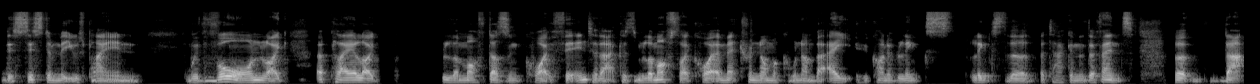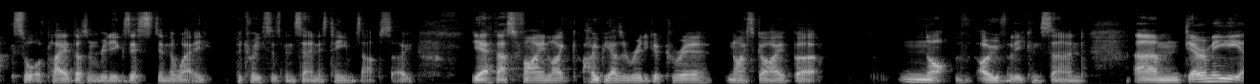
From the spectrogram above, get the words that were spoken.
this system that he was playing with Vaughan, like a player like Lamothe doesn't quite fit into that because Lamothe's like quite a metronomical number eight who kind of links links the attack and the defense, but that sort of player doesn't really exist in the way Patrice has been setting his teams up. So yeah, that's fine. Like hope he has a really good career, nice guy, but not overly concerned. Um, Jeremy,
